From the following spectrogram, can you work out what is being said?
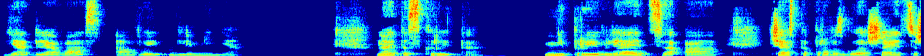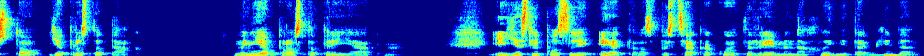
Я для вас, а вы для меня. Но это скрыто не проявляется, а часто провозглашается, что я просто так. Мне просто приятно. И если после этого спустя какое-то время нахлынет обида,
